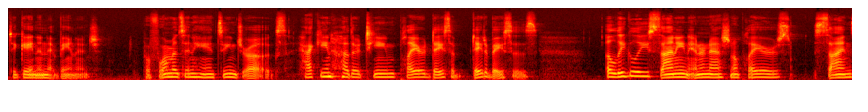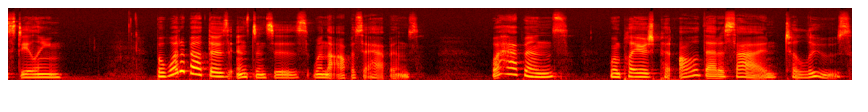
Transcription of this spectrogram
to gain an advantage. Performance enhancing drugs, hacking other team player databases, illegally signing international players, sign stealing. But what about those instances when the opposite happens? What happens when players put all of that aside to lose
